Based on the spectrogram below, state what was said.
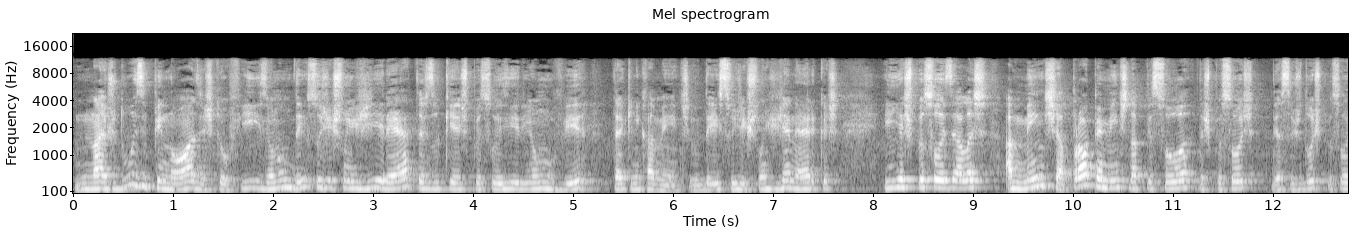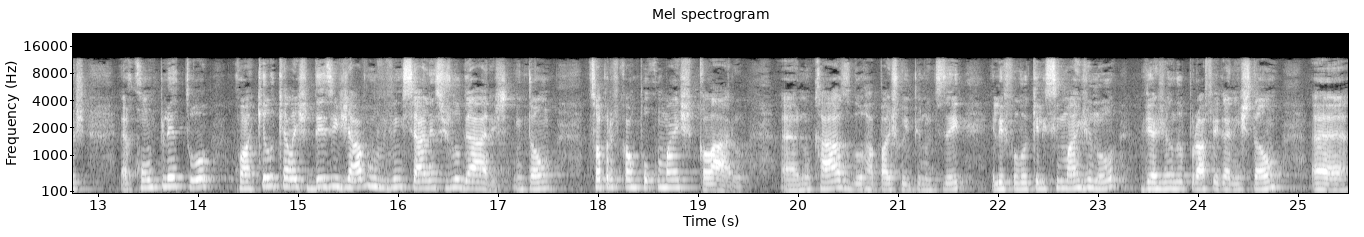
nas duas hipnoses que eu fiz, eu não dei sugestões diretas do que as pessoas iriam ver tecnicamente. Eu dei sugestões genéricas e as pessoas, elas, a mente, a própria mente da pessoa, das pessoas, dessas duas pessoas, é, completou com aquilo que elas desejavam vivenciar nesses lugares. Então, só para ficar um pouco mais claro, é, no caso do rapaz que eu hipnotizei, ele falou que ele se imaginou viajando para o Afeganistão, é,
